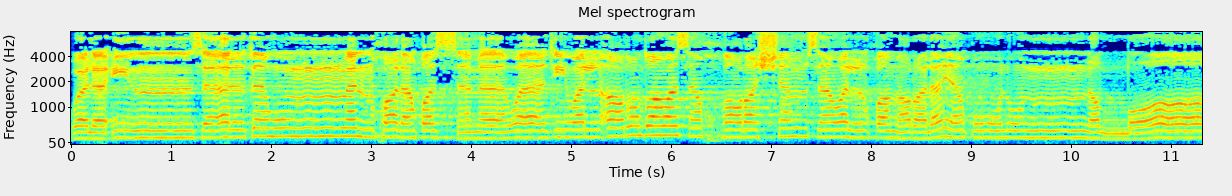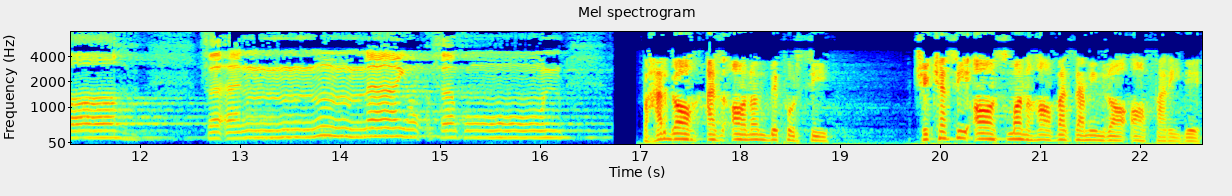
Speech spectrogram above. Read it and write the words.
ولئن سألتهم من خلق السماوات والأرض وسخر الشمس والقمر ليقولن الله فأنا يؤفكون و هرگاه از آنان بپرسی چه کسی آسمان ها و زمین را آفریده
